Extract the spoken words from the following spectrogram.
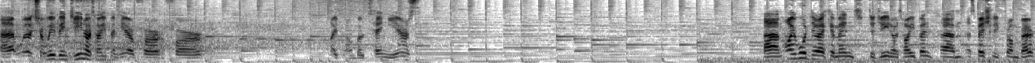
Uh, well, sure, we've been genotyping here for, for I don't know, about 10 years. Um, I would recommend the genotyping, um, especially from birth.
